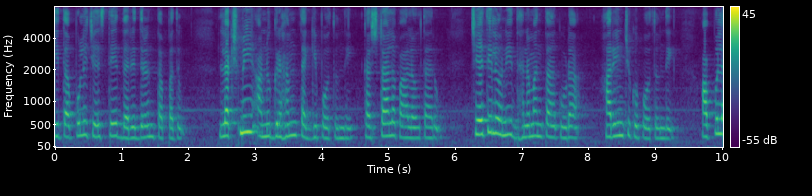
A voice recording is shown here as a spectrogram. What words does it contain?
ఈ తప్పులు చేస్తే దరిద్రం తప్పదు. లక్ష్మీ అనుగ్రహం తగ్గిపోతుంది. కష్టాల పాలవుతారు. చేతిలోని ధనమంతా కూడా హరించుకుపోతుంది. అప్పుల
